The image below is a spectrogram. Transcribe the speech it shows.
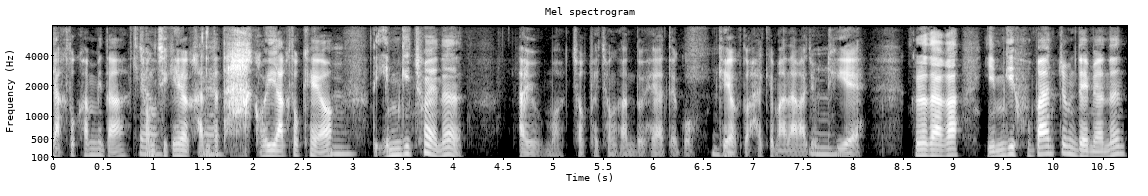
약속합니다. 개혁. 정치 개혁한다 네. 다 거의 약속해요. 음. 근데 임기 초에는 아유 뭐 적폐 청산도 해야 되고 음. 개혁도 할 게 많아가지고 음. 뒤에 그러다가 임기 후반쯤 되면은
